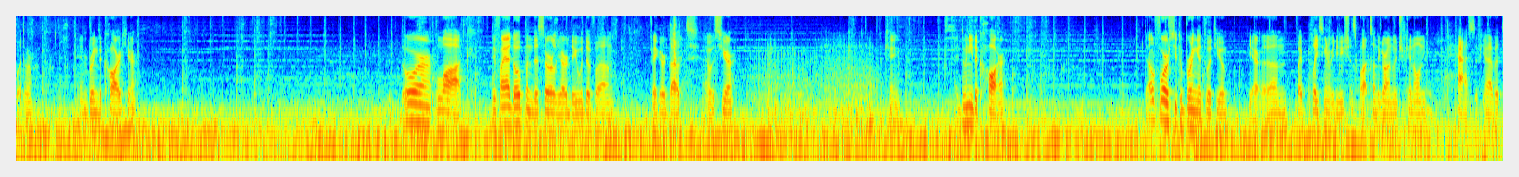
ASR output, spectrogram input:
whatever. And bring the car here. The door lock. If I had opened this earlier, they would have um, figured out I was here. Okay. I do need a car. They'll force you to bring it with you. Yeah, um, by placing radiation spots on the ground, which you can only pass if you have it.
